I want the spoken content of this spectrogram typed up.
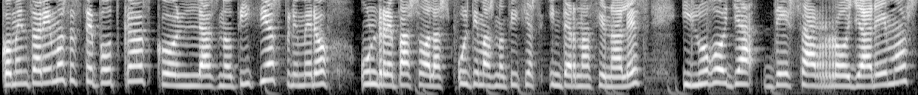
Comenzaremos este podcast con las noticias, primero un repaso a las últimas noticias internacionales y luego ya desarrollaremos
